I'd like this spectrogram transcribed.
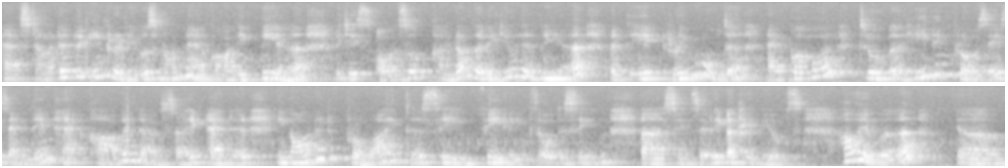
have started to introduce non-alcoholic beer, which is also kind of a regular beer, but they remove the alcohol through a heating process and then had carbon dioxide added in order to provide the same feelings or the same uh, sensory attributes. However, uh,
